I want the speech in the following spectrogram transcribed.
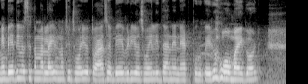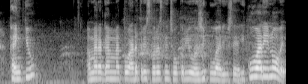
મેં બે દિવસથી તમારે લાઈવ નથી જોયું, તો આજે બે વીડિયો જોઈ લીધા અને નેટ પૂરું કર્યું. ઓ માય ગોડ થેન્ક યુ અમારા ગામમાં તો આડત્રીસ વર્ષની છોકરીઓ હજી કુંવારી છે. એ કુંવારી ન હોય.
